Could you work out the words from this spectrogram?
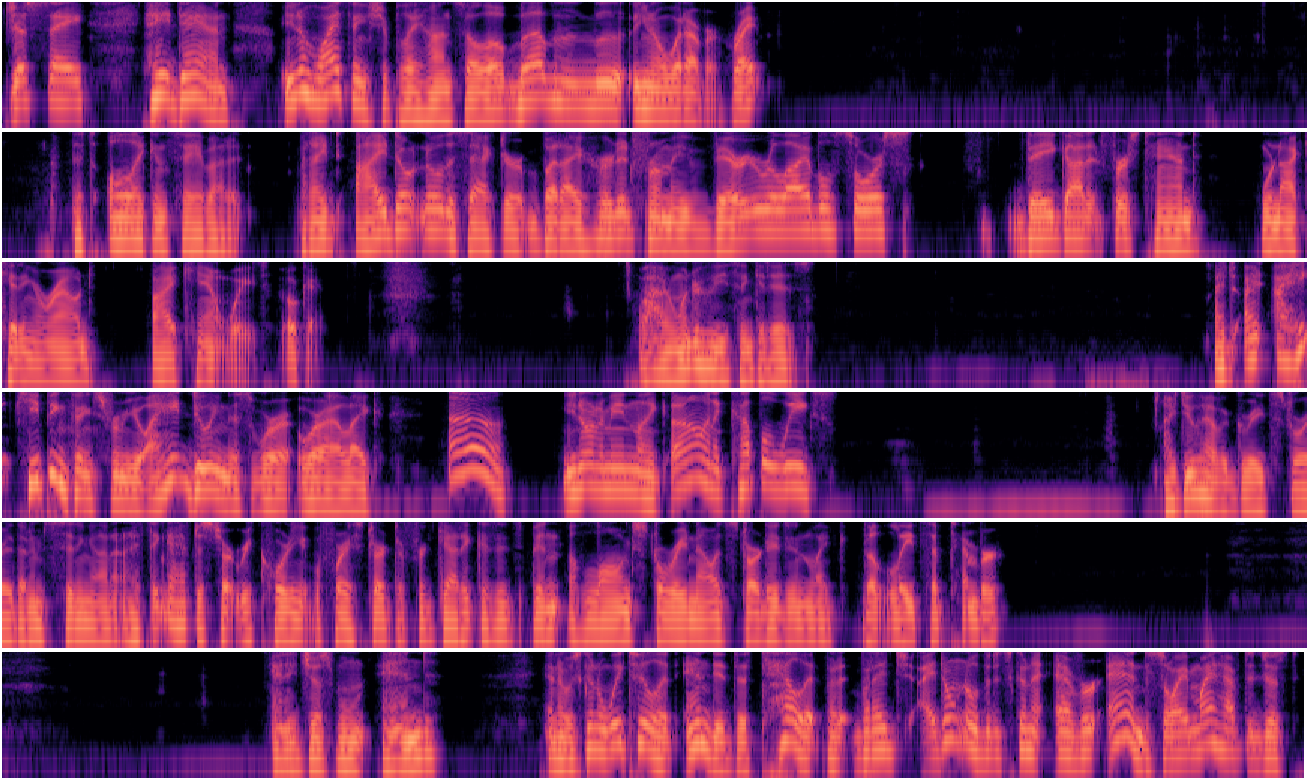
Just say, "Hey Dan, you know who I think should play Han Solo?" Blah blah blah, you know whatever, right? That's all I can say about it. But I, I don't know this actor, but I heard it from a very reliable source. They got it firsthand. We're not kidding around. I can't wait. Okay. Wow, I wonder who you think it is. I, I, I hate keeping things from you. I hate doing this where, where I like, oh, you know what I mean? Like, oh, in a couple weeks, I do have a great story that I'm sitting on, and I think I have to start recording it before I start to forget it because it's been a long story now. It started in like the late September, and it just won't end. And I was going to wait till it ended to tell it, but but I, I don't know that it's going to ever end. So I might have to just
